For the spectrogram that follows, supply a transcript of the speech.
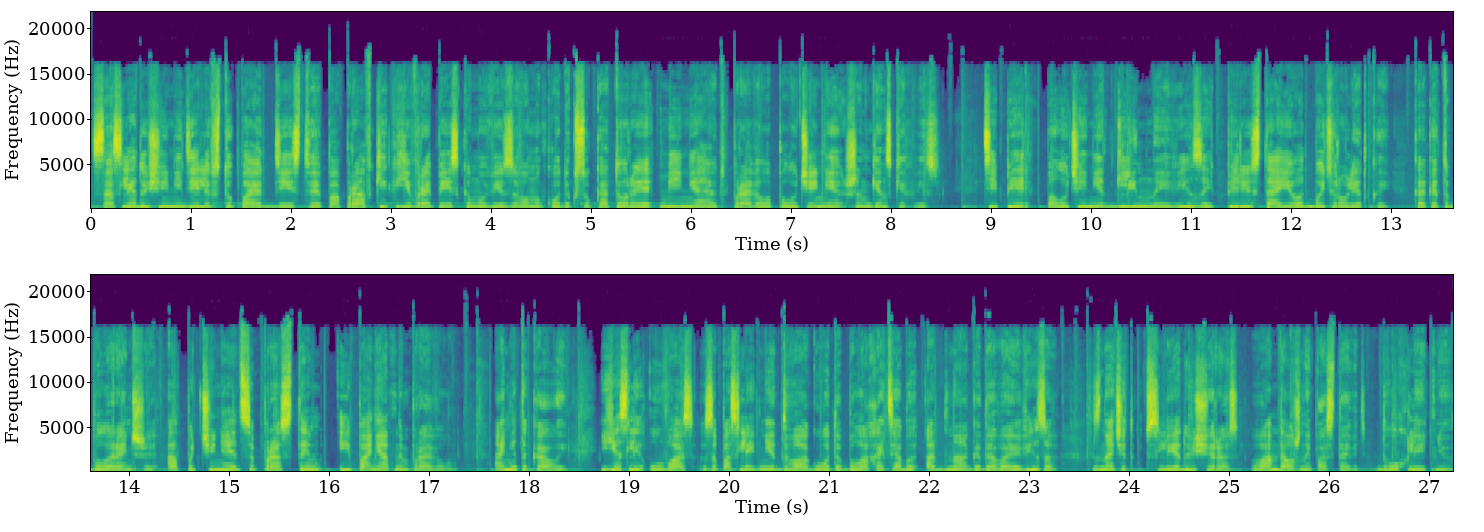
Со следующей недели вступают в действие поправки к Европейскому визовому кодексу, которые меняют правила получения шенгенских виз. Теперь получение длинной визы перестает быть рулеткой, как это было раньше, а подчиняется простым и понятным правилам. Они таковы. Если у вас за последние два года была хотя бы одна годовая виза, значит в следующий раз вам должны поставить двухлетнюю.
